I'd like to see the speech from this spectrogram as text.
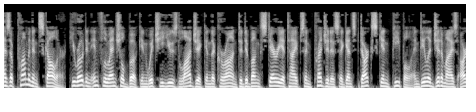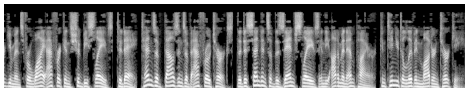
As a prominent scholar, he wrote an influential book in which he used logic and the Quran to debunk stereotypes and prejudice against dark-skinned people and delegitimize arguments for why Africans should be slaves. Today, tens of thousands of Afro-Turks, the descendants of the Zanj slaves in the Ottoman Empire, continue to live in modern Turkey.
